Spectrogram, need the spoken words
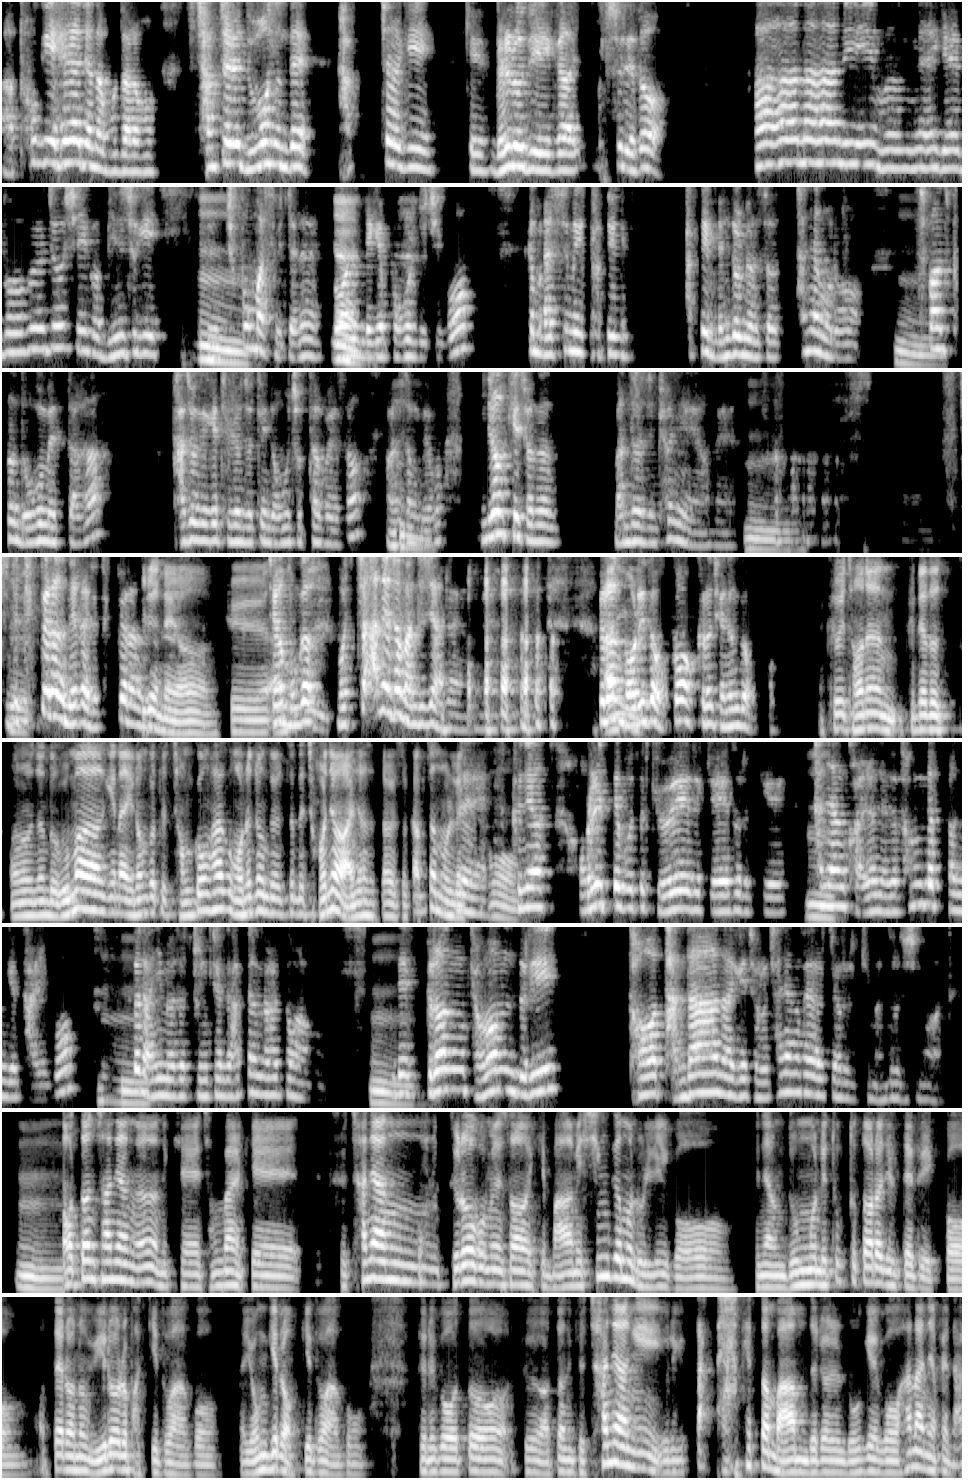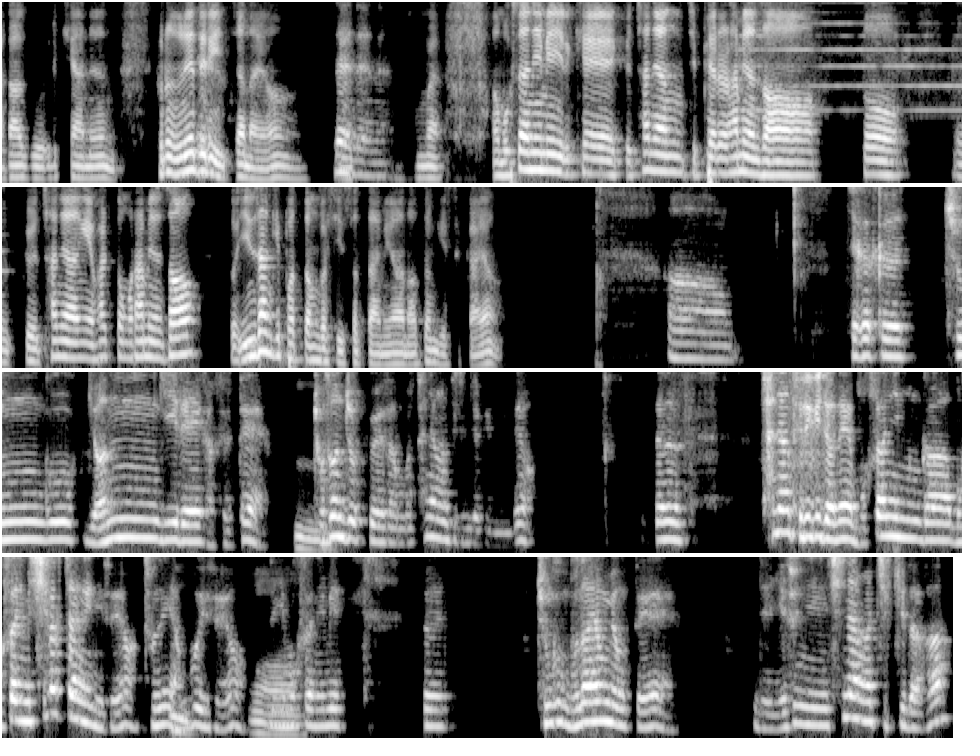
아 포기해야 되나 보다라고 잠자리에 누웠는데 갑자기 이렇게 멜로디가 입술에서 하나님은 내게 복을 주시고 민숙이 그 음, 축복 말씀 있잖아요. 예. 너는 내게 복을 주시고 그 말씀이 갑자기 갑자기 맴돌면서 찬양으로 음, 스마트폰으로 녹음했다가 가족에게 들려줬더니 너무 좋다고 해서 음. 완성되고 이렇게 저는 만들어진 편이에요. 네. 음, 진짜 그- 특별한 은혜가 있어요. 특별한. 그러네요. 그 제가 아주 뭔가 뭐 짠해서 만들지 않아요. 네. 그런 아니, 머리도 없고 그런 재능도 없고. 그 저는 그래도 어느 정도 음악이나 이런 것들 전공하고 어느 정도 였는데 전혀 아니었다고 해서 깜짝 네. 놀랐고 그냥 어릴 때부터 교회에서 계속 이렇게 음, 찬양 관련해서 섬겼던 게 다이고 음, 학교 다니면서 중창대 합창단 활동하고 음, 근데 그런 경험들이 더 단단하게 저를 찬양 사역자를 이렇게 만들어 주신 것 같아요. 음. 어떤 찬양은 이렇게 정말 이렇게 그 찬양 들어보면서 이렇게 마음이 심금을 울리고 그냥 눈물이 뚝뚝 떨어질 때도 있고 어, 때로는 위로를 받기도 하고 용기를 얻기도 하고 그리고 또 그 어떤 그 찬양이 우리 딱딱했던 마음들을 녹이고 하나님 앞에 나가고 이렇게 하는 그런 은혜들이 네. 있잖아요. 네네네. 정말 어, 목사님이 이렇게 그 찬양 집회를 하면서 또 그 찬양의 활동을 하면서 또 인상 깊었던 것이 있었다면 어떤 게 있을까요? 어, 제가 그 중국 연길에 갔을 때 음, 조선족 교회에서 한번 찬양을 드린 적이 있는데요. 그때는 찬양 드리기 전에 목사님과 목사님이 시각장애인이세요. 두 눈이 안 음. 보이세요. 근데 이 어. 목사님이 그 중국 문화혁명 때 이제 예수님 신앙을 지키다가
